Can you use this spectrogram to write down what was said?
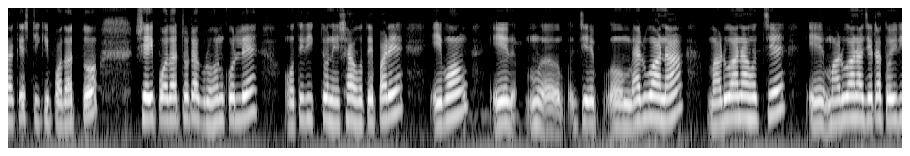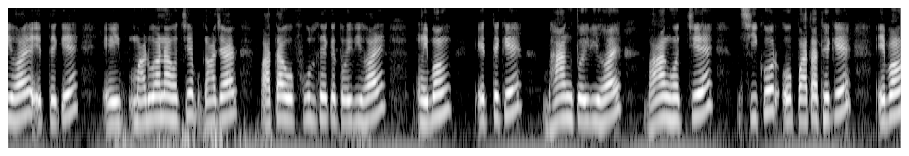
থাকে স্টিকি পদার্থ। সেই পদার্থটা গ্রহণ করলে অতিরিক্ত নেশা হতে পারে এবং এর যে ম্যারুয়ানা মারুয়ানা হচ্ছে, এর মারুয়ানা যেটা তৈরি হয়, এর থেকে এই মারুয়ানা হচ্ছে গাঁজার পাতা ও ফুল থেকে তৈরি হয় এবং এর থেকে ভাং তৈরি হয়। ভাং হচ্ছে শিকড় ও পাতা থেকে এবং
